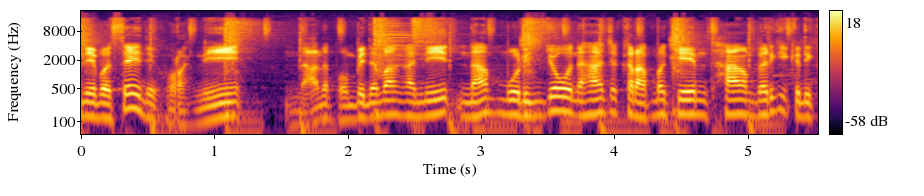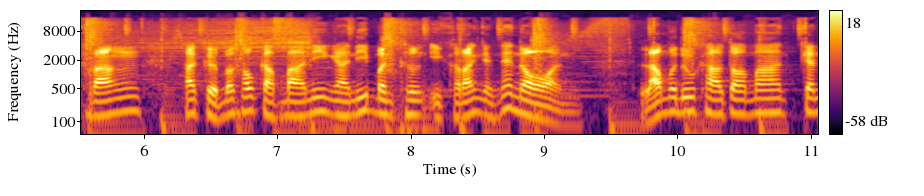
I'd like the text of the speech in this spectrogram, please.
เนเบอร์เซ่ในครั้งนี้นะแต่ผมเป็นในว่างานนี้นับมูรินโญ่นะฮะจะกลับมาเกมทางเบริกิกันอีกครั้ง ถ้าเกิดว่าเขากลับมานี่งานนี้บันเทิงอีกครั้งอย่างแน่นอน แล้วมาดูข่าวต่อมากัน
